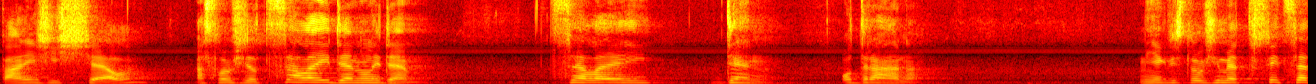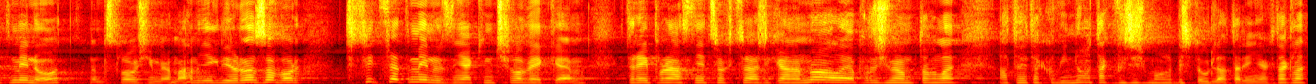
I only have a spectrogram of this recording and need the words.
Pán Ježíš šel a sloužil celý den lidem. Celý den. Od rána. My někdy sloužíme 30 minut, nebo sloužíme, mám někdy rozhovor 30 minut s nějakým člověkem, který pro nás něco chce a říká nám, no ale já prožívám tohle a to je takový, no tak vyřeš, mohli bys to udělat tady nějak takhle.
